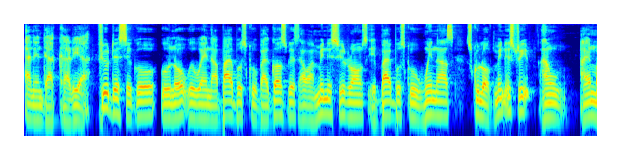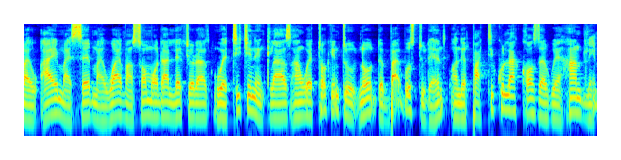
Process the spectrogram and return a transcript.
and in their career. A few days ago, you know, we were in a Bible school by God's grace, our ministry runs a Bible school, Winners School of Ministry, and I, my, I myself, my wife, and some other lecturers were teaching in class and we're talking to you know, the Bible students on a particular course that we're handling.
